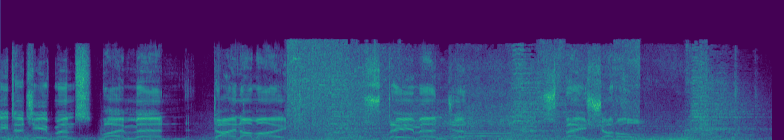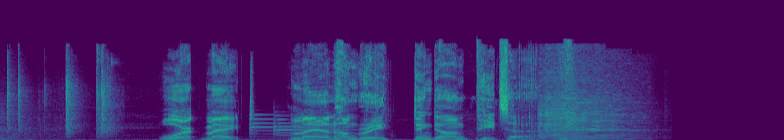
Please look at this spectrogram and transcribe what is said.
Great achievements by men. Dynamite. Steam engine. Space shuttle. Workmate. Man hungry. Ding dong pizza.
